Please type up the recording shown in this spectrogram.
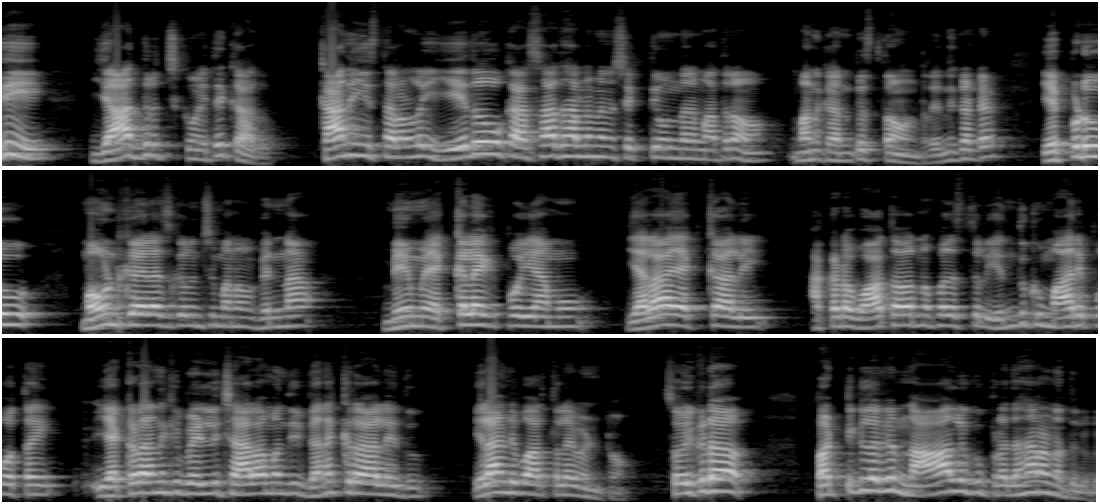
ఇది యాదృచ్ఛికం అయితే కాదు. కానీ ఈ స్థలంలో ఏదో ఒక అసాధారణమైన శక్తి ఉందని మాత్రం మనకు అనిపిస్తూ ఉంటుంది. ఎందుకంటే ఎప్పుడు మౌంట్ కైలాస్ గురించి మనం విన్నా మేము ఎక్కలేకపోయాము ఎలా ఎక్కాలి అక్కడ వాతావరణ పరిస్థితులు ఎందుకు మారిపోతాయి? ఎక్కడానికి వెళ్ళి చాలామంది వెనక్కి రాలేదు. ఇలాంటి వార్తలే వింటాం. సో ఇక్కడ పర్టికులర్గా నాలుగు ప్రధాన నదులు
